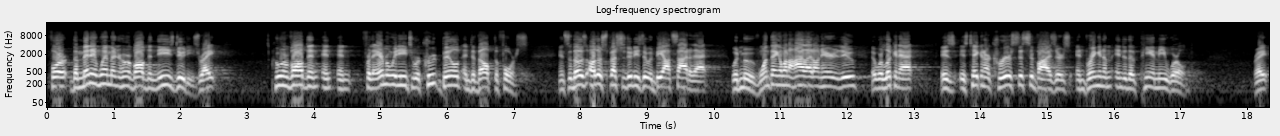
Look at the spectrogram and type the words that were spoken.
for the men and women who are involved in these duties, right? Who are involved in, in, in for the airmen we need to recruit, build, and develop the force. And so those other special duties that would be outside of that would move. One thing I want to highlight on here to do that we're looking at is, is taking our career assist advisors and bringing them into the PME world, right?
